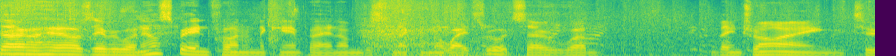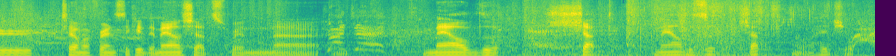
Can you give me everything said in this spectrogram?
So how's everyone else been finding the campaign? I'm just making my way through it. So um, I've been trying to tell my friends to keep their mouths shut when uh, mouths shut, mouths shut. Oh, headshot.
